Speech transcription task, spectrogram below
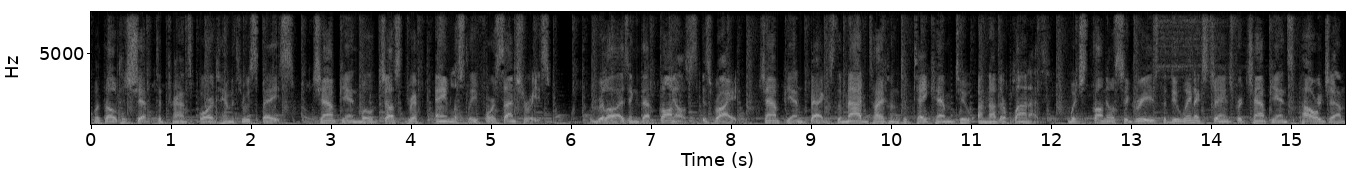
without a ship to transport him through space, Champion will just drift aimlessly for centuries. Realizing that Thanos is right, Champion begs the Mad Titan to take him to another planet, which Thanos agrees to do in exchange for Champion's power gem.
